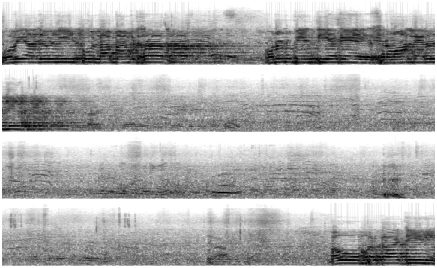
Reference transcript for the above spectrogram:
ਉਹ ਵੀ ਆ ਜਾਓ ਜੀ, ਭੋਲਾ ਮੰਗੜ ਸਾਹਿਬ। ਉਹਨਾਂ ਨੂੰ ਬੇਨਤੀ ਹੈ ਕਿ ਸਨਮਾਨ ਲੈ ਲਓ ਜੀ। ਆਓ ਓਮ ਪ੍ਰਕਾਸ਼ ਜੀ।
